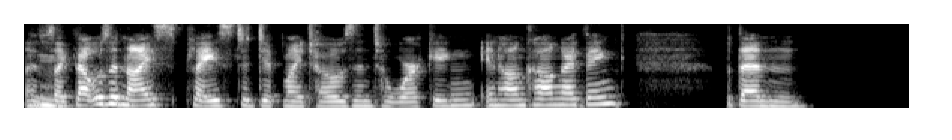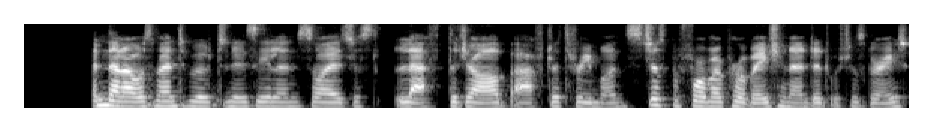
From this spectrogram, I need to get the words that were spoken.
It's mm. like that was a nice place to dip my toes into working in Hong Kong, I think. But then and then I was meant to move to New Zealand, so I just left the job after three months, just before my probation ended, which was great.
